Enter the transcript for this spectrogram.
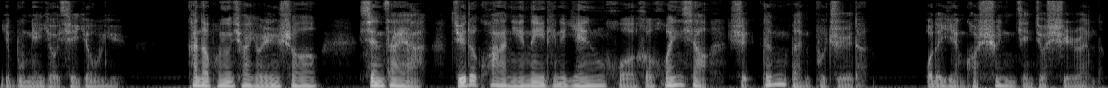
也不免有些忧郁。看到朋友圈有人说，现在啊，觉得跨年那一天的烟火和欢笑是根本不值得，我的眼眶瞬间就湿润了。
